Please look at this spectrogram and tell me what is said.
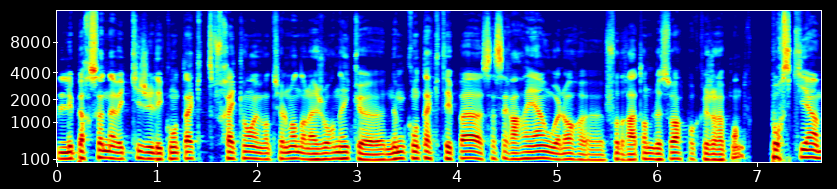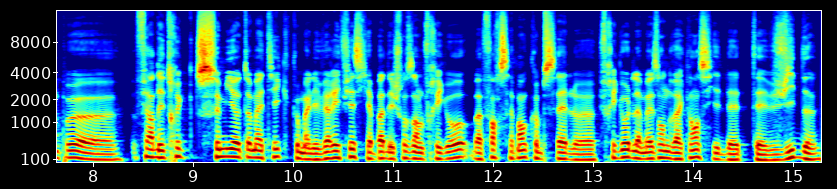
les personnes avec qui j'ai les contacts fréquents éventuellement dans la journée que ne me contactez pas, ça sert à rien ou alors euh, faudra attendre le soir pour que je réponde. Pour ce qui est un peu euh, faire des trucs semi-automatiques, comme aller vérifier s'il n'y a pas des choses dans le frigo, bah forcément, comme c'est le frigo de la maison de vacances, il était vide.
